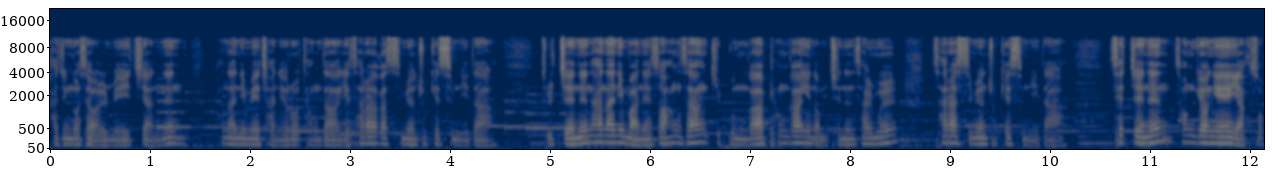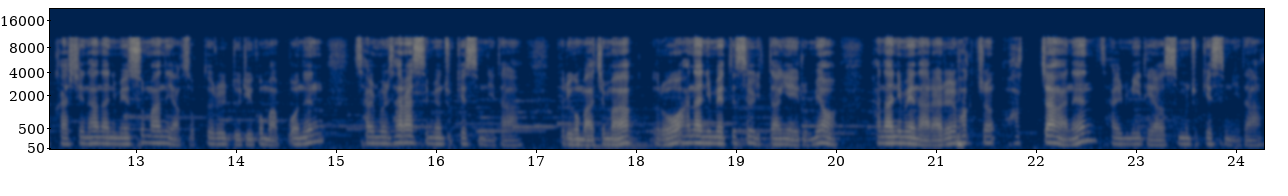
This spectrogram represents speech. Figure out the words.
가진 것에 얽매이지 않는 하나님의 자녀로 당당하게 살아갔으면 좋겠습니다. 둘째는 하나님 안에서 항상 기쁨과 평강이 넘치는 삶을 살았으면 좋겠습니다. 셋째는 성경에 약속하신 하나님의 수많은 약속들을 누리고 맛보는 삶을 살았으면 좋겠습니다. 그리고 마지막으로 하나님의 뜻을 이 땅에 이루며 하나님의 나라를 확정, 확장하는 삶이 되었으면 좋겠습니다.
